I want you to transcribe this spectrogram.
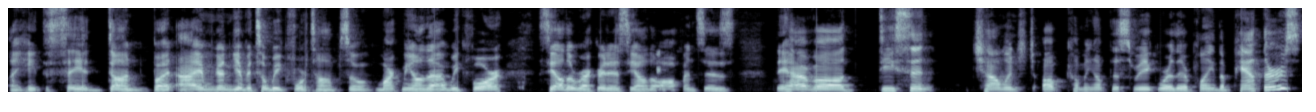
I hate to say it, done. But I am going to give it to week four, Tom. So mark me on that. Week four, see how the record is, see how the offense is. They have a decent challenge up coming up this week where they're playing the Panthers,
